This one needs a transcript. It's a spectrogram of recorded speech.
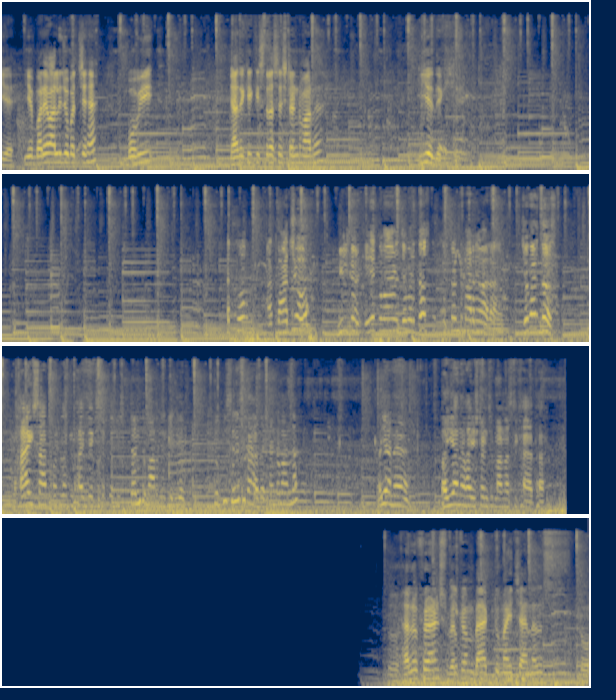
देखिए ये बड़े वाले जो बच्चे हैं, वो भी यहाँ देखिए किस तरह से स्टंट मार रहे हैं। ये देखिए। और पाँचों मिलकर एक बार ज़बरदस्त स्टंट मारने वाला है। ज़बरदस्त। भाई साहब मतलब कि भाई देख सकते हैं स्टंट मारने के लिए। तो किसने सिखाया था स्टंट मारना? भैया ने भैया ने भाई स्टंट मारना सिखाया था। Hello friends welcome back to my channel तो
